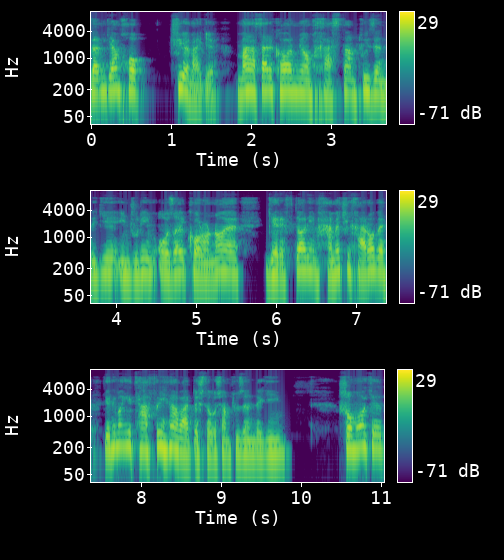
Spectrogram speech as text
و میگم خب چیه مگه؟ من از سر کار میام خستم توی زندگی اینجوریم اوضاع کرونا گرفتاریم همه چی خرابه. یعنی من یه تفریح نباید داشته باشم تو زندگیم. شما که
